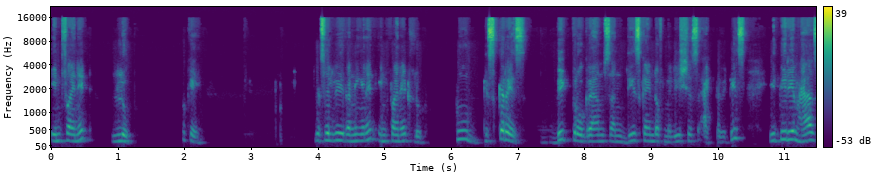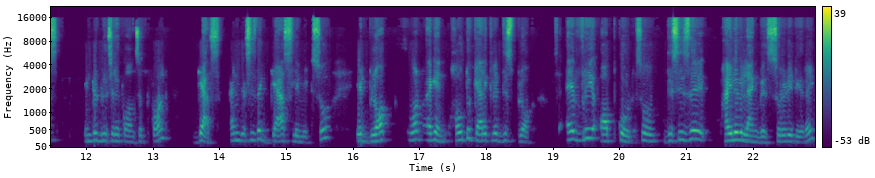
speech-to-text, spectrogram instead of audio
infinite loop. Okay. This will be running in an infinite loop. To discourage big programs and these kind of malicious activities, Ethereum has introduced a concept called gas and this is the gas limit. So a block what again how to calculate this block? So every opcode so this is a high level language solidity right?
